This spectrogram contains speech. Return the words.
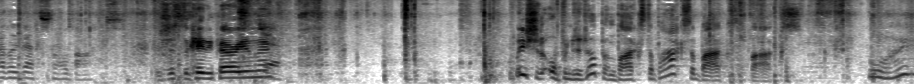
I believe that's the whole box. Is just the Katy Perry in there? Yeah. We should have opened it up and box to box, a box to box. What?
